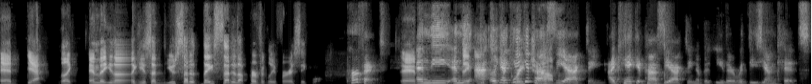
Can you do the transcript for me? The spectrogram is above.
And yeah, like, and they, like you said, you said it, they set it up perfectly for a sequel. Perfect. And, And the and the act, like I can't get past the acting. I can't get past the acting of it either with these young kids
